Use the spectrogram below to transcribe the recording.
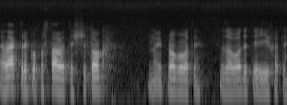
електрику, поставити щиток, ну і пробувати заводити і їхати.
